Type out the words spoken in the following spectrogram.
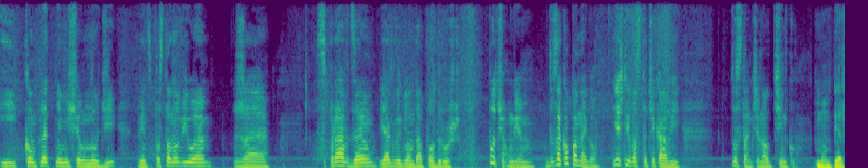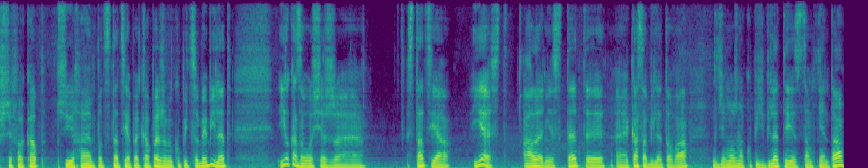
i kompletnie mi się nudzi, więc postanowiłem, że sprawdzę, jak wygląda podróż pociągiem do Zakopanego. Jeśli Was to ciekawi, zostańcie na odcinku. Mam pierwszy fuck up. Przyjechałem pod stację PKP, żeby kupić sobie bilet i okazało się, że stacja jest, ale niestety e, kasa biletowa, gdzie można kupić bilety, jest zamknięta.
